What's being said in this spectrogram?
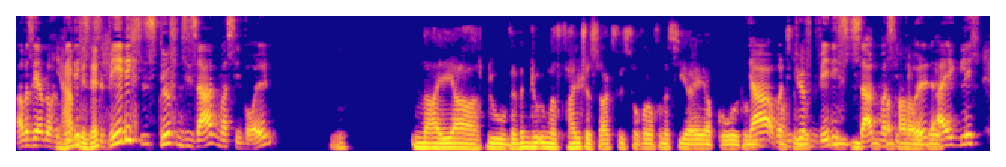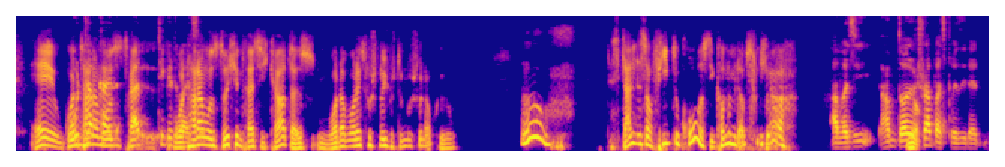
Aber sie haben doch Die haben wenigstens, wenigstens dürfen sie sagen, was sie wollen. Naja, du, wenn du irgendwas Falsches sagst, wirst du von der CIA abgeholt. und Ja, aber die dürfen wenigstens sagen, was sie wollen eigentlich. Ey, Guantanamo ist, drei, Artikel 30. Guantanamo ist durch in 30 Grad, da ist Waterboarding zwischendurch bestimmt schön abgehoben. Oh, Das Land ist auch viel zu groß, die kommen damit absolut nicht klar. Aber sie haben Donald Ja. Trump als Präsidenten.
